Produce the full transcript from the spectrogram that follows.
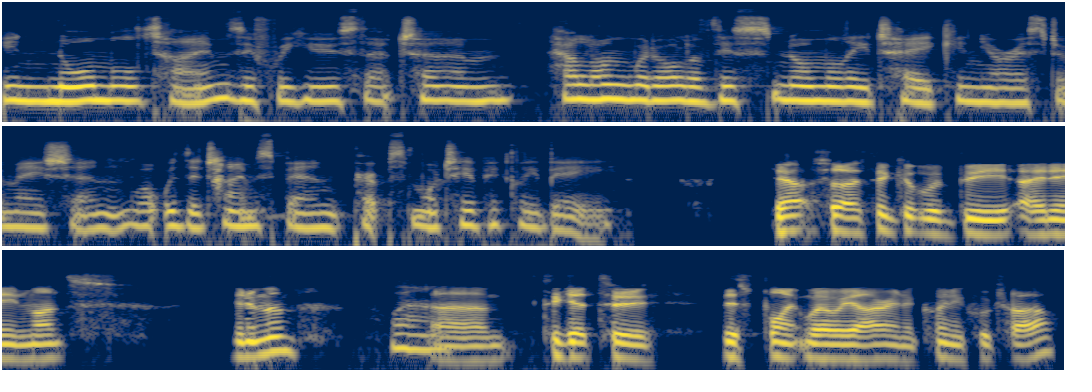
In normal times, if we use that term, how long would all of this normally take in your estimation? What would the time span perhaps more typically be? Yeah, so I think it would be 18 months minimum. Wow. Um, to get to this point where we are in a clinical trial,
